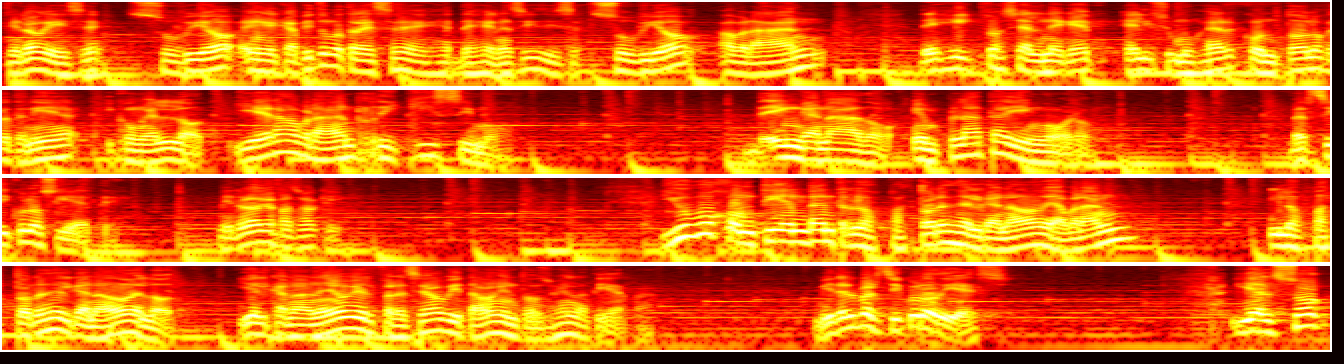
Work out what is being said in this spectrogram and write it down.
Mira lo que dice. Subió en el capítulo 13 de Génesis, dice, subió Abraham de Egipto hacia el Negev, él y su mujer, con todo lo que tenía y con el Lot. Y era Abraham riquísimo, en ganado, en plata y en oro. Versículo 7. Mira lo que pasó aquí. Y hubo contienda entre los pastores del ganado de Abraham y los pastores del ganado de Lot. Y el cananeo y el fereceo habitaban entonces en la tierra. Mira el versículo 10. Y alzó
